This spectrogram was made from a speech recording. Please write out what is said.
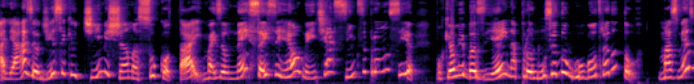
Aliás, eu disse que o time chama Sukhothai, mas eu nem sei se realmente é assim que se pronuncia, porque eu me baseei na pronúncia do Google Tradutor. Mas mesmo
